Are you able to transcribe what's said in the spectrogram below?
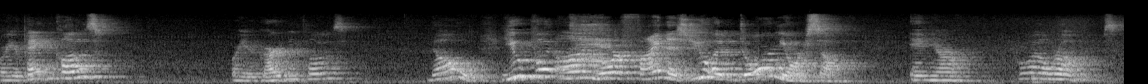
or your painting clothes, or your gardening clothes? No, you put on your finest. You adorn yourself in your royal robes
